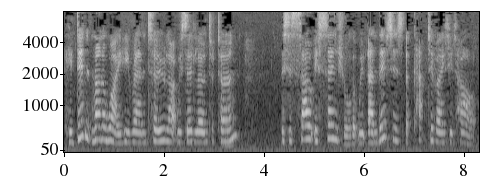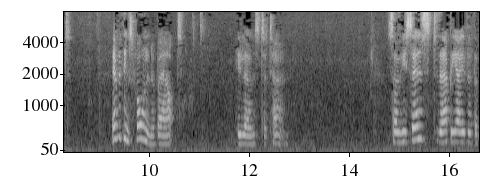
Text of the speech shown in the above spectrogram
he didn't run away, he ran to, like we said, learn to turn. This is so essential that we, and this is a captivated heart. Everything's falling about, he learns to turn. So he says to the Abiathar the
